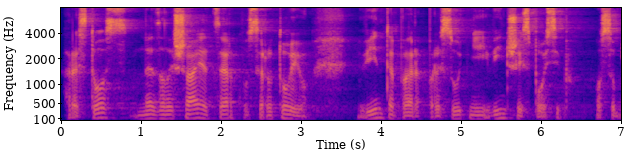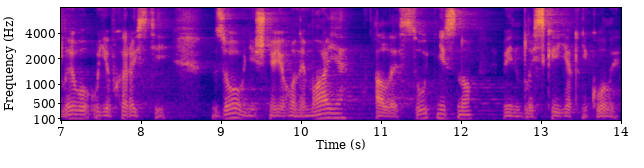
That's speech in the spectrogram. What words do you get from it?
Христос не залишає церкву сиротою, Він тепер присутній в інший спосіб, особливо у Євхаристії. Зовнішньо його немає, але сутнісно він близький, як ніколи.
